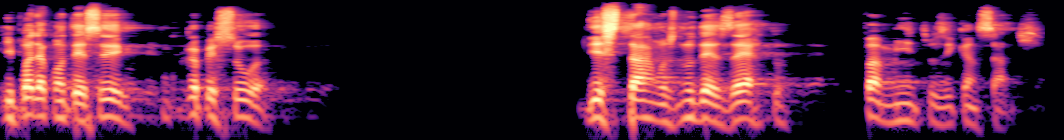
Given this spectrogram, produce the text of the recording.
e pode acontecer com qualquer pessoa, de estarmos no deserto, famintos e cansados.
